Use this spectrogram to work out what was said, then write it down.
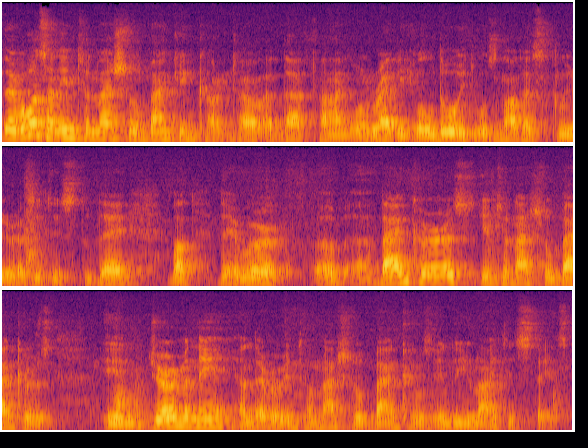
there was an international banking cartel at that time already, although it was not as clear as it is today, but there were uh, uh, bankers, international bankers in Germany, and there were international bankers in the United States.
